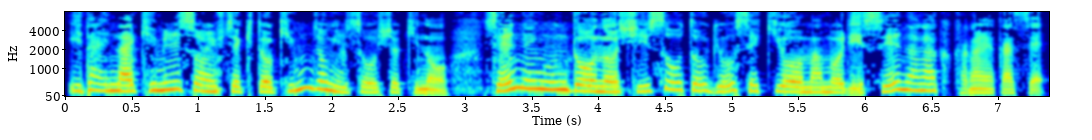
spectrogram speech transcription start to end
偉大なキミルソン主席とキム・ジョギル総書記の青年運動の思想と業績を守り末永く輝かせ、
